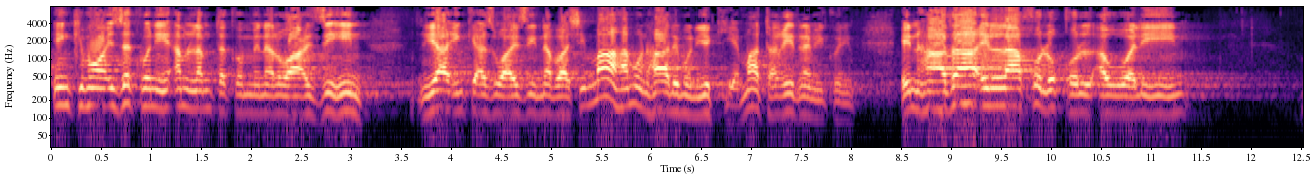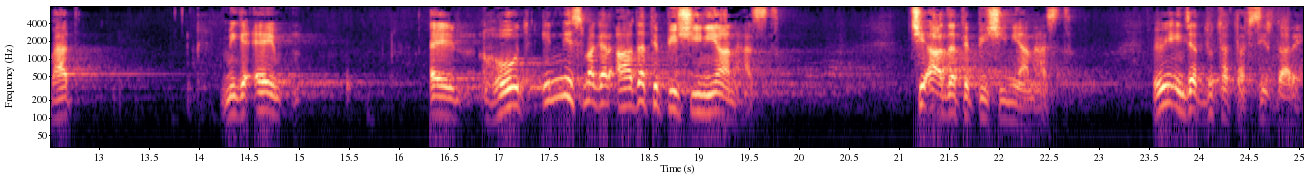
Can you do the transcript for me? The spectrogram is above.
اینکه موعظه کنی ام لم تکن من الواعظین. یا اینکه از واعظین نباشی ما همون حالمون یکیه ما تغییر نمی کنیم ان هذا الا خلق الاولین بعد میگه ای ای هود این نیست مگر عادت پیشینیان هست؟ چی عادت پیشینیان هست؟ ببین اینجا دو تا تفسیر داره.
